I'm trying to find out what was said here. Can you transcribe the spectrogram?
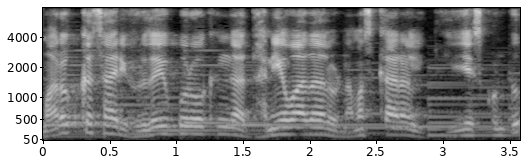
మరొక్కసారి హృదయపూర్వకంగా ధన్యవాదాలు నమస్కారాలు తెలియజేసుకుంటూ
